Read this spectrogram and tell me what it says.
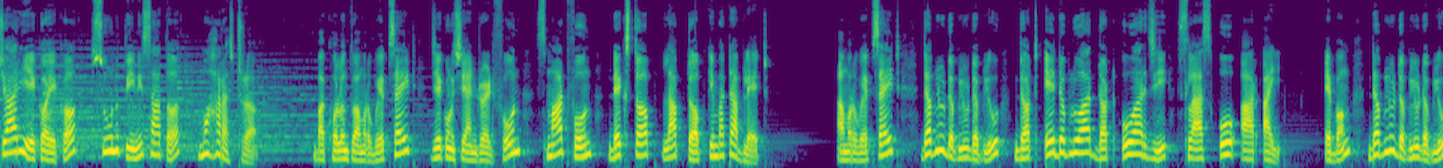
चारि एक एक शून तिन सत महाराष्ट्र बा खोलुबसइट ଯେକୌଣସି Android phone smartphone desktop laptop କିମ୍ବା ଟ୍ୟାବ୍ଲେଟ୍ ଆମର website W W W dot A W R dot O R G slash O R I ଏବଂ W W W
